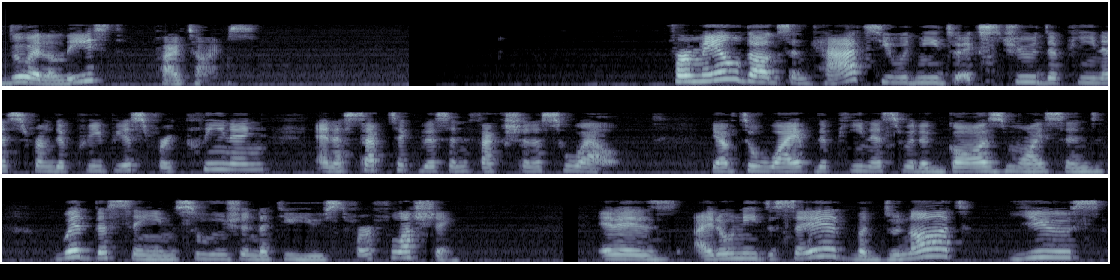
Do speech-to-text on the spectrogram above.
Do it at least five times. For male dogs and cats, you would need to extrude the penis from the prepuce for cleaning and aseptic disinfection as well. You have to wipe the penis with a gauze moistened with the same solution that you used for flushing. It is, I don't need to say it, but do not use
